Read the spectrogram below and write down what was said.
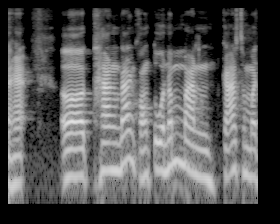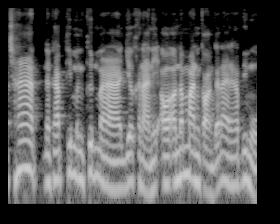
นะฮะเอ่อทางด้านของตัวน้ำมันก๊าซธรรมชาตินะครับที่มันขึ้นมาเยอะขนาดนี้เอาเอาน้ำมันก่อนก็ได้นะครับพี่หมู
